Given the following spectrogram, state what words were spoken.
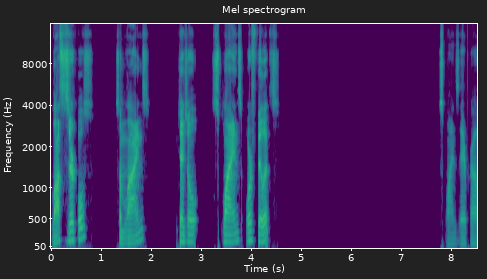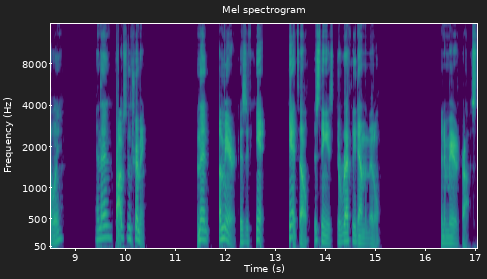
Lots of circles, some lines, potential splines or fillets. Splines there probably. And then probably some trimming. And then a mirror, because if you can't can't tell, this thing is directly down the middle and a mirror across.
